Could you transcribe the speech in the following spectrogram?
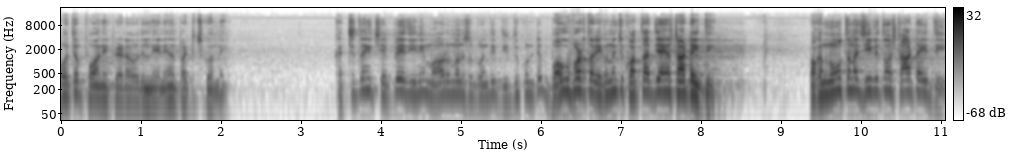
పోతే పోని పీడ వదిలి నేనే పట్టించుకోని. ఖచ్చితంగా చెప్పేది ఇని మారు మనసు పొంది దిద్దుకుంటే బాగుపడతావు. ఇక్కడ నుంచి కొత్త అధ్యాయం స్టార్ట్ అయింది ఒక నూతన జీవితం స్టార్ట్ అయింది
